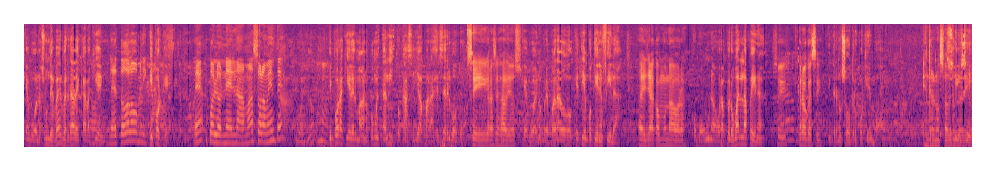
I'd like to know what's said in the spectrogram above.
Qué bueno, es un deber, ¿verdad?, de cada quien. De todos los dominicanos. ¿Y por qué? ¿Eh? Por Leonel nada más, solamente. Ah, bueno. Y por aquí el hermano, ¿cómo está listo casi ya para ejercer el voto? Sí, gracias a Dios. Qué bueno, preparado. ¿Qué tiempo tiene en fila? Eh, ya como una hora. Como una hora, pero ¿vale la pena? Sí, creo que sí. Entre nosotros, ¿por quién? Entre nosotros, sí, sí.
